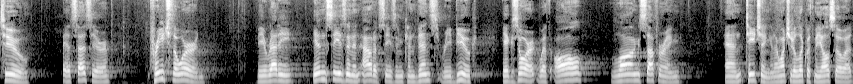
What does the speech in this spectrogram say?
2. It says here, Preach the word, be ready in season and out of season, convince, rebuke, exhort with all long suffering and teaching. And I want you to look with me also at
